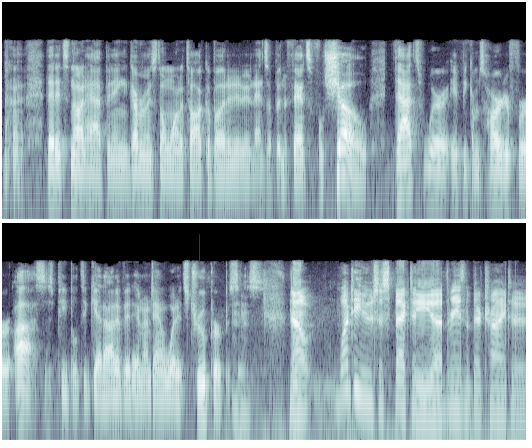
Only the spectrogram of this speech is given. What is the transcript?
that it's not happening governments don't want to talk about it and it ends up in a fanciful show that's where it becomes harder for us as people to get out of it and understand what its true purpose mm-hmm. is now what do you suspect the uh, reason that they're trying to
